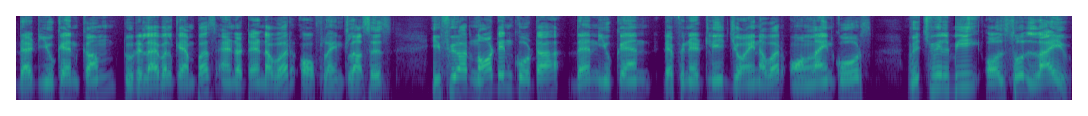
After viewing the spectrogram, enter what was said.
that you can come to Reliable Campus and attend our offline classes. If you are not in Kota, then you can definitely join our online course which will be also live.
